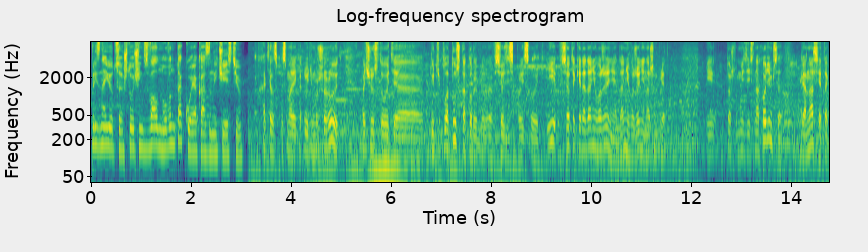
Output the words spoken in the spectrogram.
Признается, что очень взволнован такой оказанной честью. Хотелось посмотреть, как люди маршируют, почувствовать э, ту теплоту, с которой э, все здесь происходит. И все-таки это дань уважения, дань уважения нашим предкам. И то, что мы здесь находимся, для нас, я так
